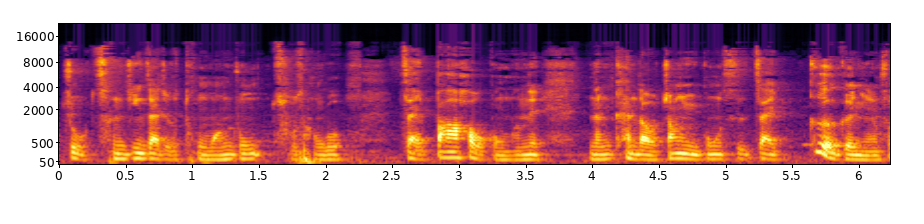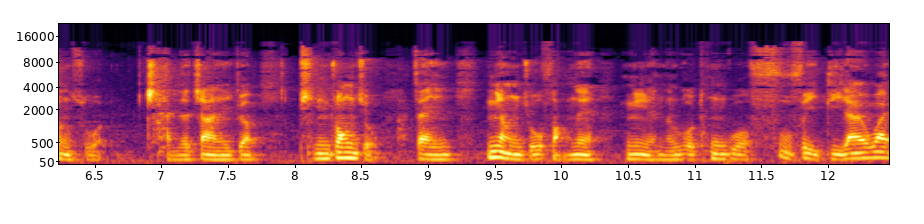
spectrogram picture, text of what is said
就曾经在这个桶王中储藏过。在八号拱门内，能看到张裕公司在各个年份所产的这样一个瓶装酒。在酿酒坊内，你也能够通过付费 DIY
